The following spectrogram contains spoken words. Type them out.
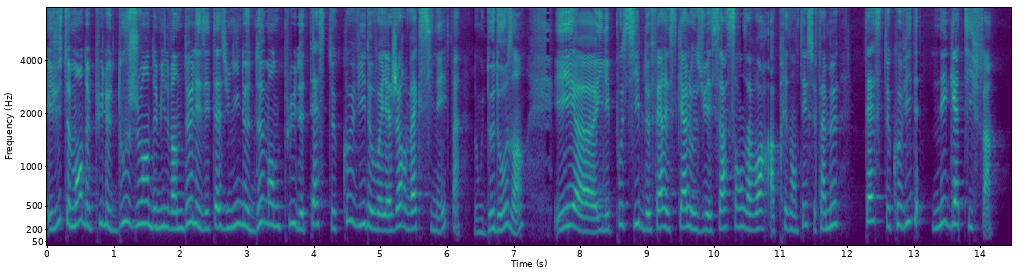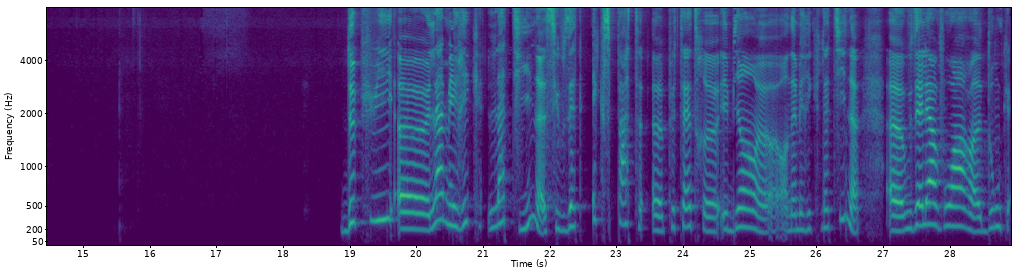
Et justement, depuis le 12 juin 2022, les États-Unis ne demandent plus de tests Covid aux voyageurs vaccinés, enfin, donc deux doses, hein. et euh, il est possible de faire escale aux USA sans avoir à présenter ce fameux test Covid négatif. Depuis euh, l'Amérique latine, si vous êtes expat euh, peut-être euh, eh bien en Amérique latine, vous allez avoir donc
